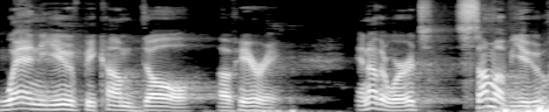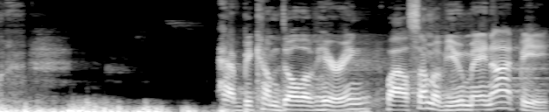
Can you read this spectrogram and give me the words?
when you've become dull of hearing. In other words, some of you have become dull of hearing, while some of you may not be.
